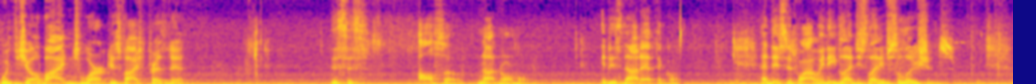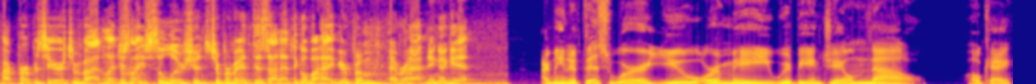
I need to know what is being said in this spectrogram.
with Joe Biden's work as vice president. This is also not normal. It is not ethical. And this is why we need legislative solutions. Our purpose here is to provide legislative solutions to prevent this unethical behavior from ever happening again. I mean, if this were you or me, we'd be in jail now. Okay.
